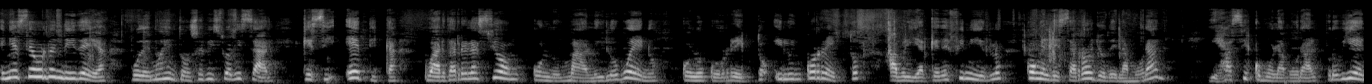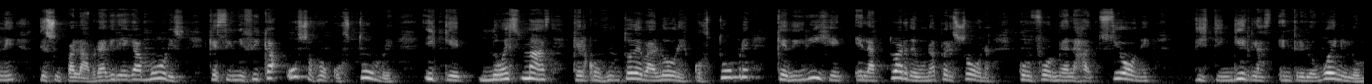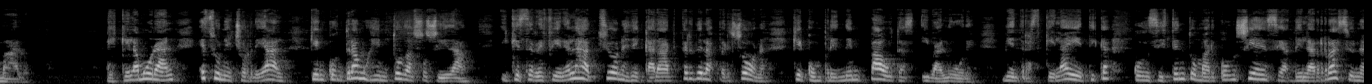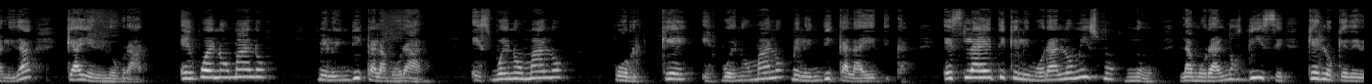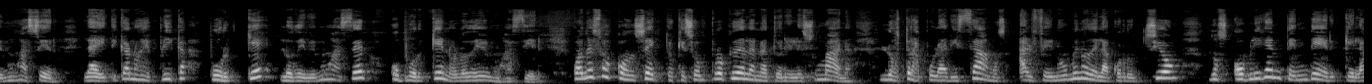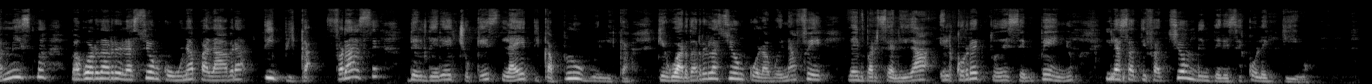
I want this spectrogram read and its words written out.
En ese orden de ideas podemos entonces visualizar que si ética guarda relación con lo malo y lo bueno, con lo correcto y lo incorrecto, habría que definirlo con el desarrollo de la moral. Y es así como la moral proviene de su palabra griega moris, que significa usos o costumbres, y que no es más que el conjunto de valores, costumbres que dirigen el actuar de una persona conforme a las acciones, distinguirlas entre lo bueno y lo malo es que la moral es un hecho real que encontramos en toda sociedad y que se refiere a las acciones de carácter de las personas que comprenden pautas y valores, mientras que la ética consiste en tomar conciencia de la racionalidad que hay en el obrar. ¿Es bueno o malo? Me lo indica la moral. ¿Es bueno o malo? ¿Por qué es bueno o malo? Me lo indica la ética. ¿Es la ética y la moral lo mismo? No. La moral nos dice qué es lo que debemos hacer. La ética nos explica por qué lo debemos hacer o por qué no lo debemos hacer. Cuando esos conceptos que son propios de la naturaleza humana los transpolarizamos al fenómeno de la corrupción, nos obliga a entender que la misma va a guardar relación con una palabra típica, frase del derecho que es la ética pública, que guarda relación con la buena fe, la imparcialidad, el correcto desempeño y la satisfacción de intereses colectivos.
